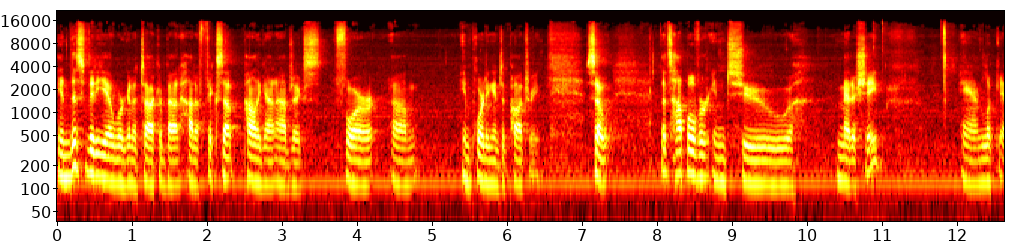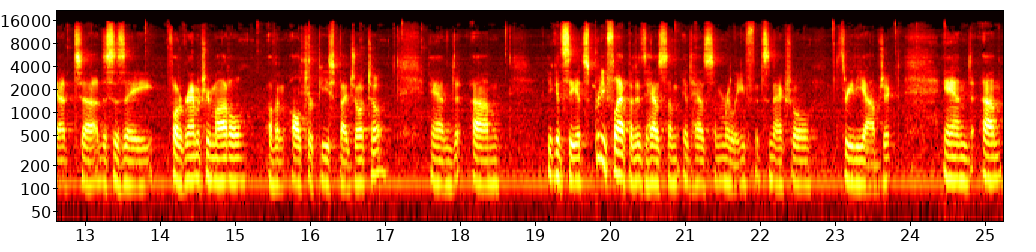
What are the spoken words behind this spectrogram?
in this video, we're going to talk about how to fix up polygon objects for um, importing into Potree. So let's hop over into Metashape and look at, uh, this is a photogrammetry model of an altarpiece by Giotto. And um, you can see it's pretty flat, but it has some, it has some relief. It's an actual 3D object. And um,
